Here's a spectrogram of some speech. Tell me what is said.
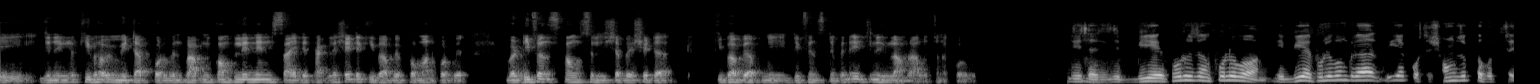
এই জিনিসগুলো কীভাবে মিট আপ করবেন বা আপনি কমপ্লেনেন্ট সাইডে থাকলে সেটা কীভাবে প্রমাণ করবেন বা ডিফেন্স কাউন্সিল হিসাবে সেটা কীভাবে আপনি ডিফেন্স নেবেন, এই জিনিসগুলো আমরা আলোচনা করব। জি স্যার যে বিয়ে পুরুষজন ফুলবন এই বিয়েরগুলা ইয়ে করছে সংযুক্ত হচ্ছে।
